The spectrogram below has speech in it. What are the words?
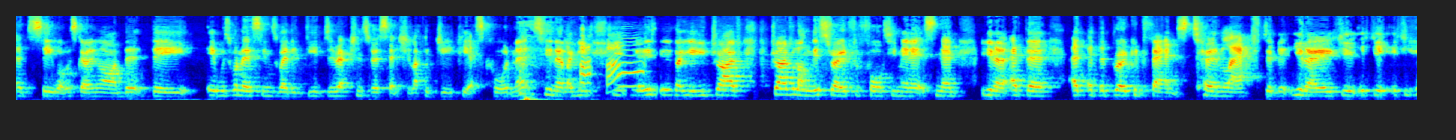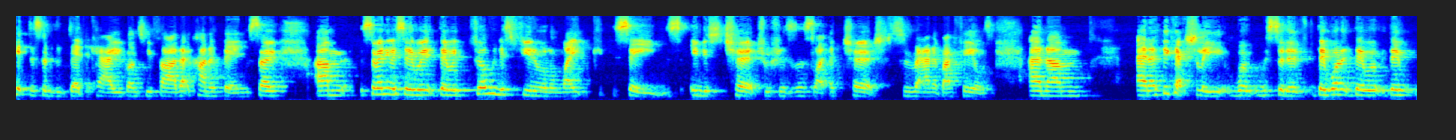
and see what was going on, the the it was one of those things where the, the directions were essentially like a GPS coordinates. You know, like you, you, it like you drive drive along this road for forty minutes, and then you know at the at, at, the broken fence turn left, and you know if you if you if you hit the sort of the dead cow, you've gone too far, that kind of thing. So um so anyway, so they were they were filming this funeral and wake scenes in this church, which was this like a church surrounded by fields, and um, and I think actually we're, sort of they wanted they were they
